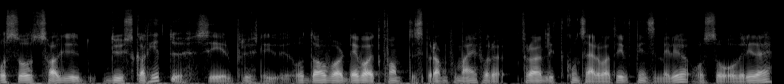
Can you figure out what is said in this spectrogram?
Og så sa Gud 'du skal hit, du', sier plutselig Gud. Og var, det var et kvantesprang for meg for, fra et litt konservativt pinsemiljø og så over i det.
